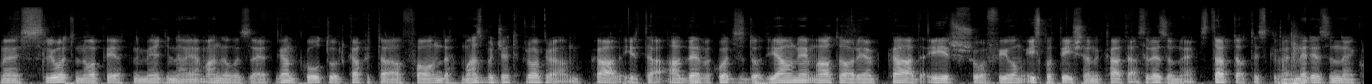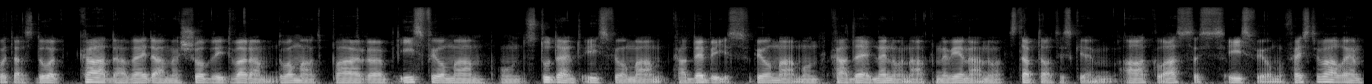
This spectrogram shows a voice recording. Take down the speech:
Mēs ļoti nopietni mēģinājām analizēt gan kultūru kapitāla fonda mazbudžeta programmu, kāda ir tā atdeve, ko tas dod jauniem autoriem, kāda ir šo filmu izplatīšana, kā tās rezonē starptautiski vai nerezonē, ko tās dod, kādā veidā mēs šobrīd varam domāt par uh, īsfilmām un studentu īsfilmām, kā debijas filmām un kādēļ nenonāk nevienā no starptautiskiem A klases īsfilmu festivāliem,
